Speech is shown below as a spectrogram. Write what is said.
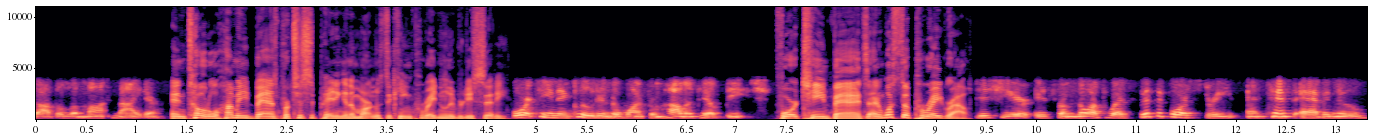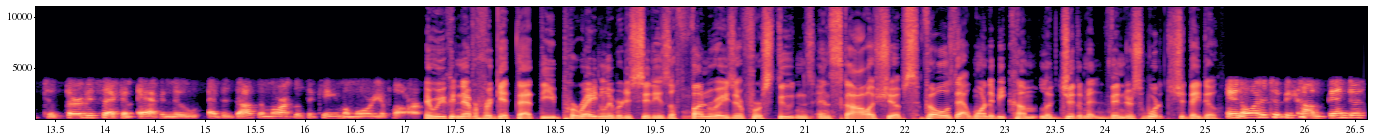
Dr. Lamont Snyder. In total, how many bands participating in the Martin Luther King Parade in Liberty City? 14, including the one from Hallandale Beach. 14 bands. And what's the parade route? This year is from Northwest 54th Street and 10th Avenue to 32nd Avenue at the Dr. Martin Luther King Memorial Park. And we can never forget that the parade in Liberty City is a fundraiser for students and scholarships. Those that want to become legitimate vendors, what should they do? In order to become vendors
